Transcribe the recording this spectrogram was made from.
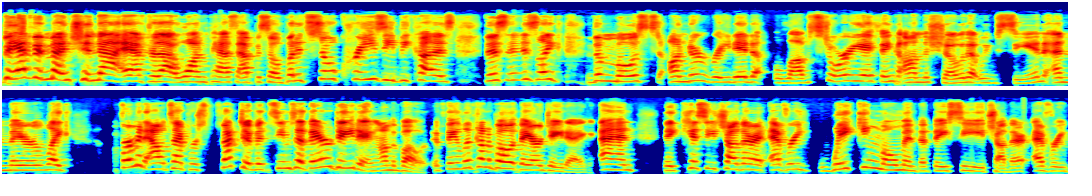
They haven't mentioned that after that one past episode, but it's so crazy because this is like the most underrated love story, I think, on the show that we've seen. And they're like, from an outside perspective, it seems that they're dating on the boat. If they lived on a boat, they are dating. And they kiss each other at every waking moment that they see each other, every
